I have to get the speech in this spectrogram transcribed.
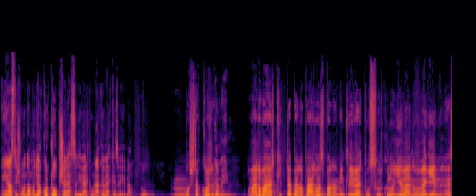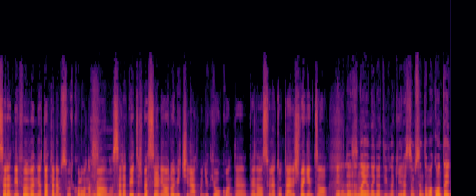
én azt is mondom, hogy akkor Klopp se lesz a Liverpoolnál következő évben. Most akkor Kemény. Ha már a Márk itt ebben a párharcban, mint Liverpool szurkoló nyilvánul meg, én szeretném fölvenni a Tottenham szurkolónak a, a szerepét, és beszélni arról, hogy mit csinált mondjuk jó Conte például a szünet után, és megint a, Én de ez nagyon negatívnak éreztem. Szerintem a Conte egy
